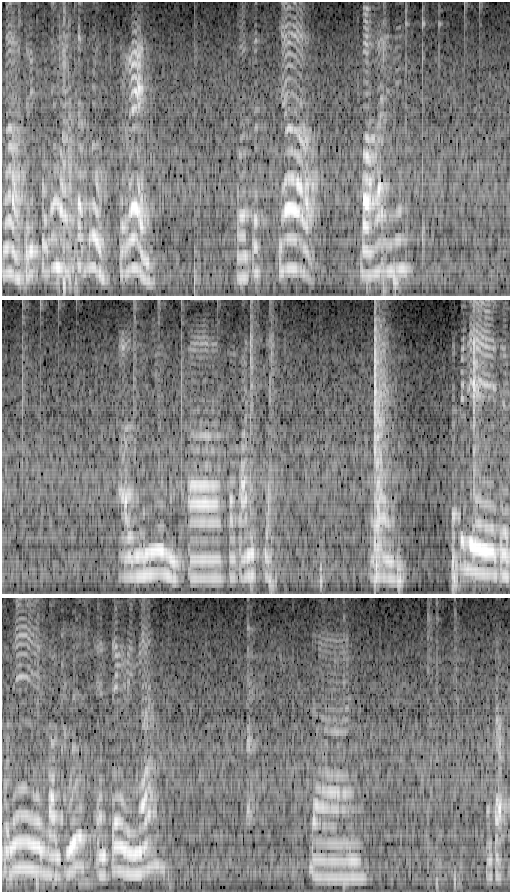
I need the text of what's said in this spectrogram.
nah tripodnya mantap bro. Keren. Kualitasnya bahan ini. Aluminium uh, kalpanis lah. Keren. Tapi di tripod ini bagus enteng ringan. Dan mantap.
